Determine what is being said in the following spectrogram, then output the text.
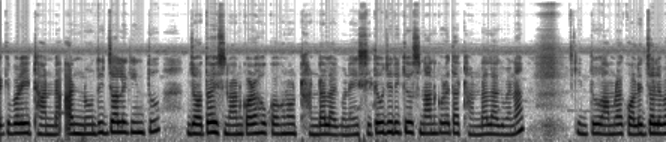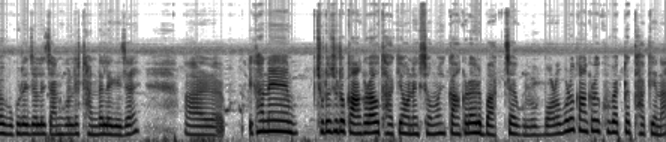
একেবারেই ঠান্ডা। আর নদীর জলে কিন্তু যতই স্নান করা হোক, কখনো ঠান্ডা লাগবে না। এই শীতেও যদি কেউ স্নান করে তার ঠান্ডা লাগবে না। কিন্তু আমরা কলের জলে বা পুকুরের জলে চান করলে ঠান্ডা লেগে যায়। আর এখানে ছোট ছোট কাঁকড়াও থাকে অনেক সময়। কাঁকড়ার বাচ্চাগুলো, বড় বড় কাঁকড়া খুব একটা থাকে না।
